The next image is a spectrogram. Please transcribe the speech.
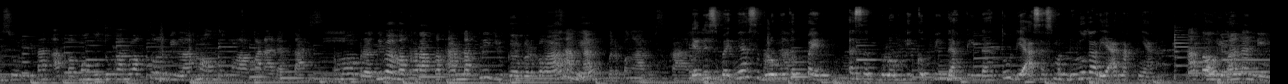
kesulitan atau membutuhkan waktu lebih lama untuk melakukan adaptasi. Oh, berarti memang karakter anak nih juga berpengaruh sangat ya. berpengaruh sekali. Jadi sebaiknya sebelum ikut pen, eh, sebelum ikut pindah-pindah tuh di asesmen dulu kali ya anaknya. Atau gimana nih?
